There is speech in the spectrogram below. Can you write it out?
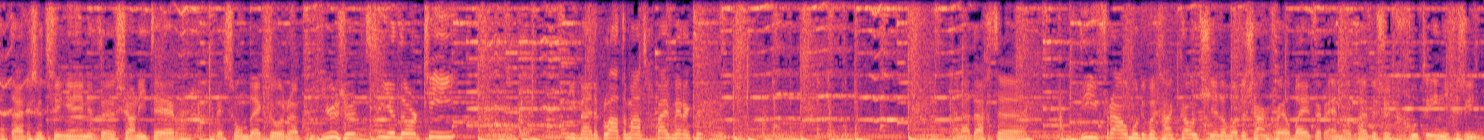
En tijdens het zingen in het eh, sanitair werd ze ontdekt door producer Theodore T. Die bij de platenmaatschappij werkte. En hij dacht, eh, die vrouw moeten we gaan coachen. Dan wordt de zang veel beter. En dat hebben ze goed ingezien.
